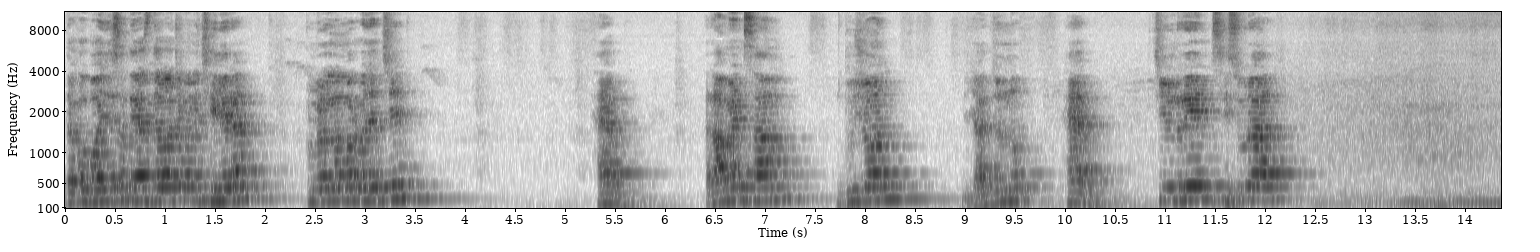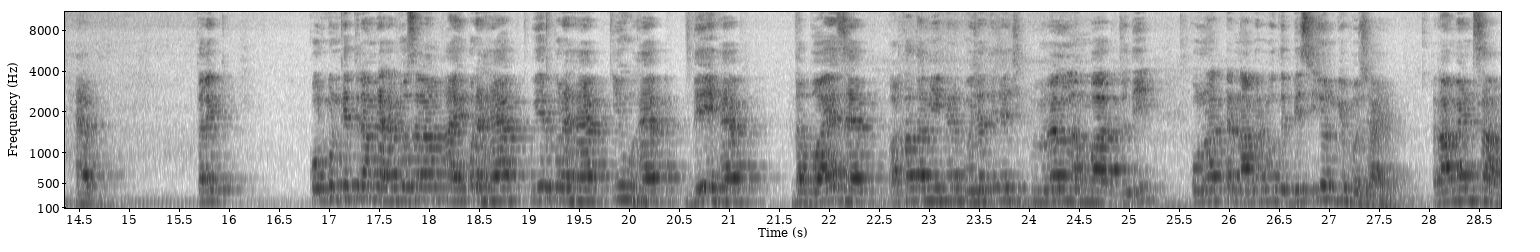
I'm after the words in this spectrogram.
দেখো বয়েজের সাথে এস দেওয়া আছে মানে ছেলেরা প্লুরাল নাম্বার বোঝাচ্ছে। হ্যাভ রাম এন্ড সাম দুজন, যার জন্য হ্যাভ চিলড্রেন শিশুরা হ্যাভ তাহলে কোন কোন ক্ষেত্রে আমরা হ্যাভ বসালাম? আই এর পরে হ্যাভ উই এর পরে have you have they have the boys have অর্থাৎ আমি এখানে বোঝাতে চাইছি প্লুরাল নাম্বার যদি কোনো একটা নামের মধ্যে বেশি জনকে বোঝায় রাম এন্ড সাম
